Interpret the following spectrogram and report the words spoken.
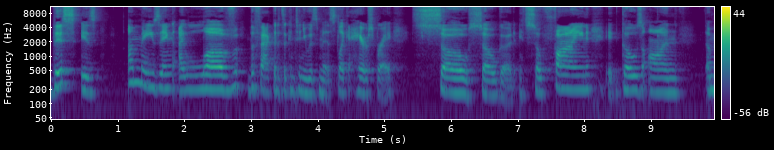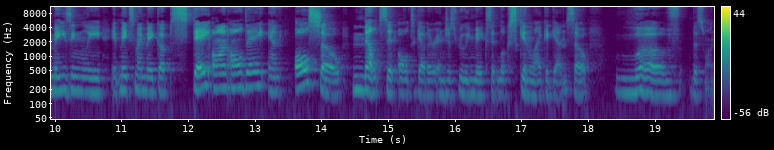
This is amazing. I love the fact that it's a continuous mist, like a hairspray. So, so good. It's so fine. It goes on amazingly. It makes my makeup stay on all day and also melts it all together and just really makes it look skin like again. So, love this one.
